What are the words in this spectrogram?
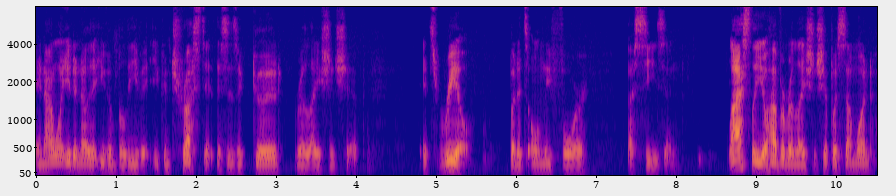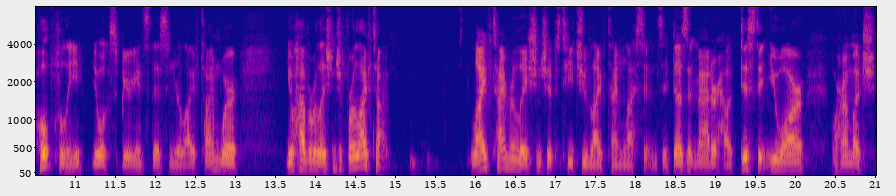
And I want you to know that you can believe it. You can trust it. This is a good relationship. It's real, but it's only for a season. Lastly, you'll have a relationship with someone. Hopefully, you'll experience this in your lifetime where you'll have a relationship for a lifetime. Lifetime relationships teach you lifetime lessons. It doesn't matter how distant you are or how much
